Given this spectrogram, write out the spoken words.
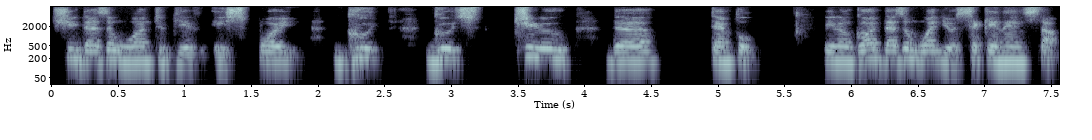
She doesn't want to give a spoiled good goods to the temple. You know god doesn't want your second-hand stuff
